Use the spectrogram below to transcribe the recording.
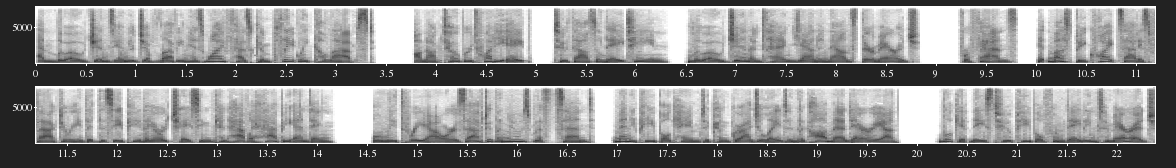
and Luo Jin's image of loving his wife has completely collapsed. On October 28, 2018, Luo Jin and Tang Yan announced their marriage. For fans, it must be quite satisfactory that the CP they are chasing can have a happy ending. Only three hours after the news was sent, many people came to congratulate in the comment area. Look at these two people from dating to marriage,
